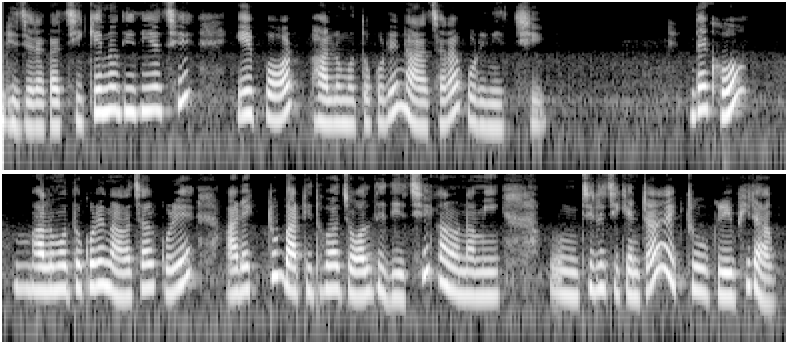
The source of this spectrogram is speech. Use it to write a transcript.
ভেজে রাখা চিকেনও দিয়ে দিয়েছি এরপর ভালো মতো করে নাড়াচাড়া করে নিচ্ছি। দেখো, ভালো মতো করে নাড়াচাড়া করে আর একটু বাটি ধোয়া জল দিয়ে দিয়েছি, কারণ আমি চিলি চিকেনটা একটু গ্রেভি রাখব।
